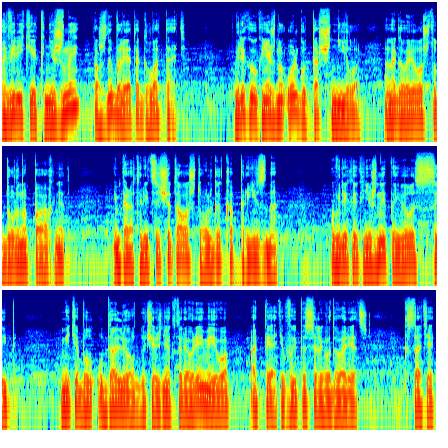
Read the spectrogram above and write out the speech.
а великие княжны должны были это глотать. Великую княжну Ольгу тошнило. Она говорила, что дурно пахнет. Императрица считала, что Ольга капризна. У великой княжны появилась сыпь. Митя был удален, но через некоторое время его опять выписали во дворец. Кстати,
